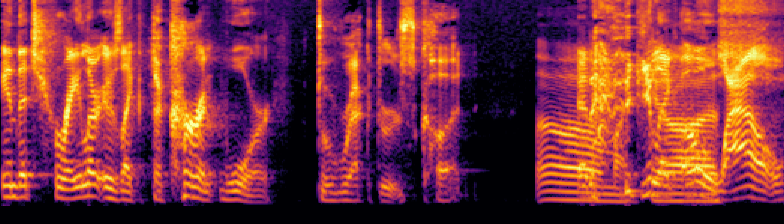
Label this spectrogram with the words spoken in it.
In the trailer, it was like the current war director's cut. Oh And my god. you're like, oh wow.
